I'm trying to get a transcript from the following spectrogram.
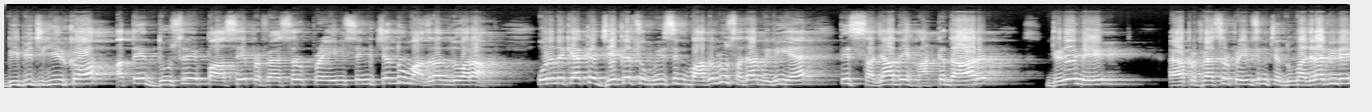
ਬੀਬੀ ਜਗੀਰ ਕੌਰ ਅਤੇ ਦੂਸਰੇ ਪਾਸੇ ਪ੍ਰੋਫੈਸਰ ਪ੍ਰੇਮ ਸਿੰਘ ਚੰਦੂ ਮਾਜਰਾ ਦੁਆਰਾ ਉਹਨਾਂ ਨੇ ਕਿਹਾ ਕਿ ਜੇਕਰ ਸੁਖਬੀਰ ਸਿੰਘ ਬਾਦਲ ਨੂੰ ਸਜ਼ਾ ਮਿਲੀ ਹੈ ਤੇ ਸਜ਼ਾ ਦੇ ਹੱਕਦਾਰ ਜਿਹੜੇ ਨੇ ਪ੍ਰੋਫੈਸਰ ਪ੍ਰੇਮ ਸਿੰਘ ਚੰਦੂ ਮਾਜਰਾ ਵੀ ਨੇ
